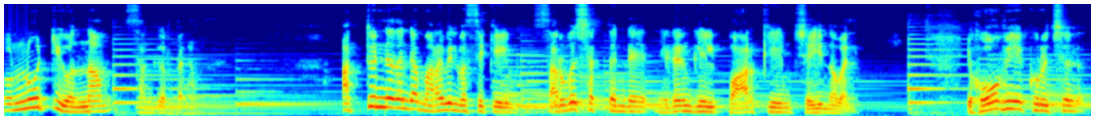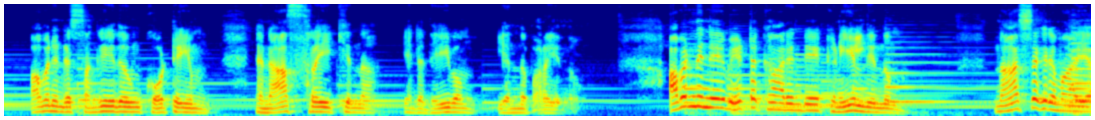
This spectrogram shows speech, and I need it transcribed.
തൊണ്ണൂറ്റിയൊന്നാം സങ്കീർത്തനം. അത്യുന്നതന്റെ മറവിൽ വസിക്കുകയും സർവശക്തന്റെ നിഴൻകീഴിൽ പാർക്കുകയും ചെയ്യുന്നവൻ. യഹോവയെക്കുറിച്ച് അവൻ എന്റെ സംഗീതവും കോട്ടയും ഞാൻ ആശ്രയിക്കുന്ന എന്റെ ദൈവം എന്ന് പറയുന്നു. അവൻ നിന്നെ വേട്ടക്കാരന്റെ കെണിയിൽ നിന്നും നാശകരമായ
